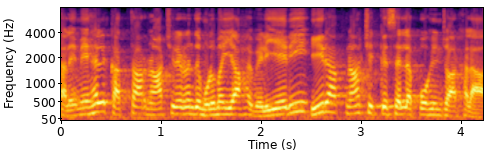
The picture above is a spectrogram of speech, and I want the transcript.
தலைமைகள் கத்தார் நாட்டிலிருந்து முழுமையாக வெளியேறி ஈராக் நாட்டிற்கு செல்ல போகின்றார்களா?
